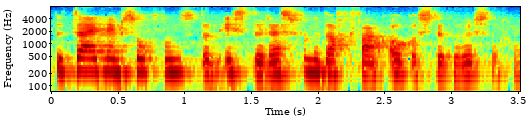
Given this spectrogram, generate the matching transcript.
de tijd neemt ochtends, dan is de rest van de dag vaak ook een stuk rustiger.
